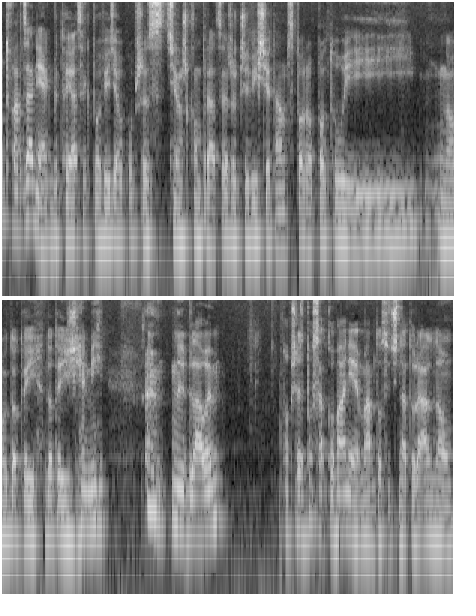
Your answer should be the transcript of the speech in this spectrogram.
utwardzanie, jakby to Jacek powiedział, poprzez ciężką pracę, rzeczywiście tam sporo potu i no, do, tej, do tej ziemi wlałem. Poprzez bosakowanie mam dosyć naturalną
